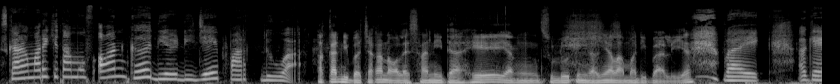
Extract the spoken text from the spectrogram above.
Sekarang mari kita move on ke Dear DJ part 2 akan dibacakan oleh Sani Dahe yang dulu tinggalnya lama di Bali ya. Baik, oke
